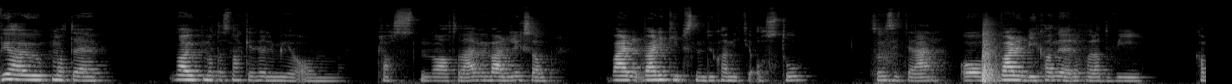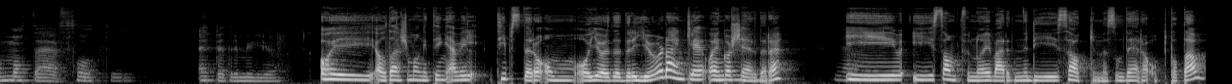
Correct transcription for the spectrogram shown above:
vi har jo på en måte Nå har vi på en måte snakket veldig mye om plasten og alt det der, men hva er liksom hva er, hva er de tipsene du kan gi til oss to som sitter her? Og hva er det vi kan gjøre for at vi kan på en måte få til et bedre miljø? Oi, og det er så mange ting. Jeg vil tipse dere om å gjøre det dere gjør, da, egentlig, og engasjere dere i, i samfunnet og i verden i de sakene som dere er opptatt av.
